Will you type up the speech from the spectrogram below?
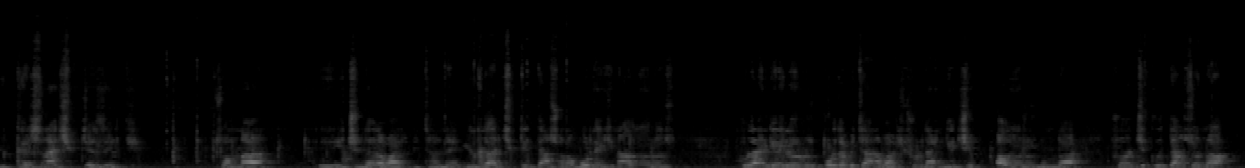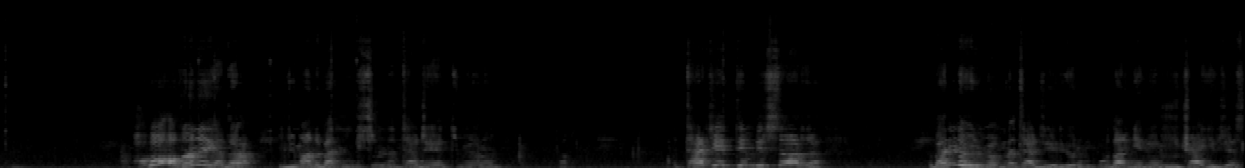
yukarısına çıkacağız ilk. Sonra e, içinde de var bir tane. Yukarı çıktıktan sonra buradakini alıyoruz. Buradan geliyoruz. Burada bir tane var. Şuradan geçip alıyoruz bunu da. Şu an çıktıktan sonra hava alanı ya da limanı. Ben ikisini de tercih etmiyorum. Tercih ettiğim birisi var da. Ben de bilmiyorum ne tercih ediyorum. Buradan geliyoruz uçağa gireceğiz.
